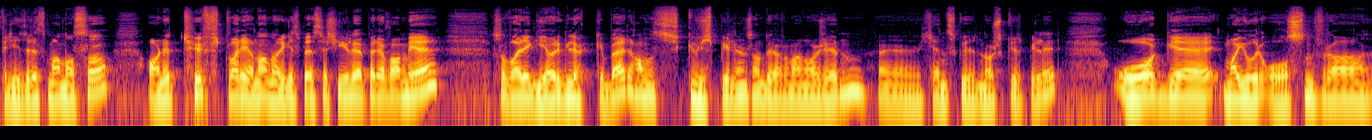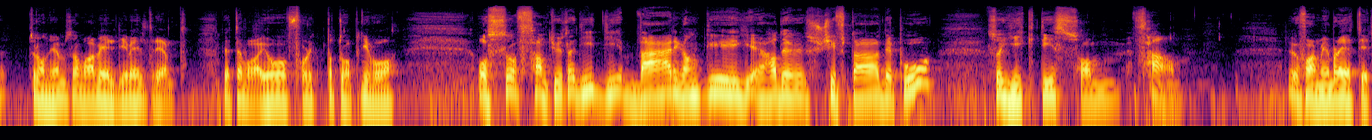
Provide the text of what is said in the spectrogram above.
Friidrettsmann også. Arne Tuft var en av Norges beste skiløpere, var med. Så var det Georg Løkkeberg, han skuespilleren som døde for mange år siden. Eh, kjent sku, norsk skuespiller. Og eh, major Aasen fra Trondheim, som var veldig veltrent. Dette var jo folk på topp nivå. Og så fant vi ut at de, de, hver gang de hadde skifta depot, så gikk de som faen. Faren min ble etter.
